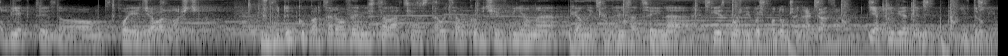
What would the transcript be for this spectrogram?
obiekty do Twojej działalności. W budynku parterowym instalacje zostały całkowicie wbinione, piony kanalizacyjne i jest możliwość podłączenia gazu. Jak i w jednym, tak i w drugim.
